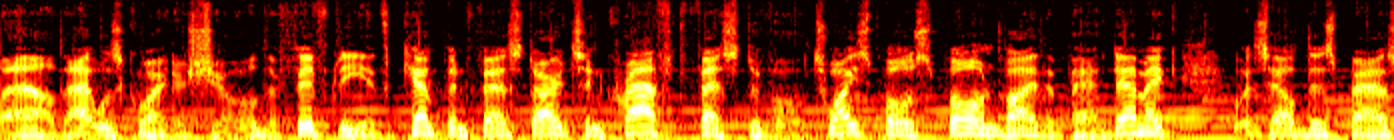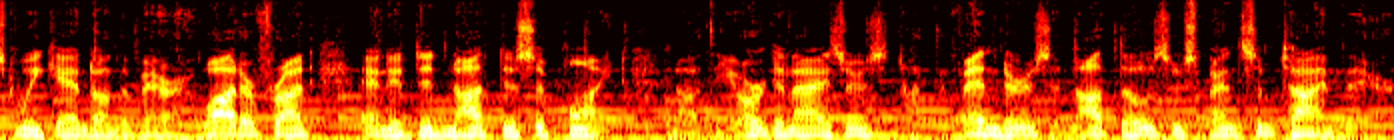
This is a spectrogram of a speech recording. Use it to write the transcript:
Well, that was quite a show. The 50th Kempenfest Arts and Craft Festival, twice postponed by the pandemic, was held this past weekend on the Barrie waterfront, and it did not disappoint. Not the organizers, not the vendors, and not those who spent some time there.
